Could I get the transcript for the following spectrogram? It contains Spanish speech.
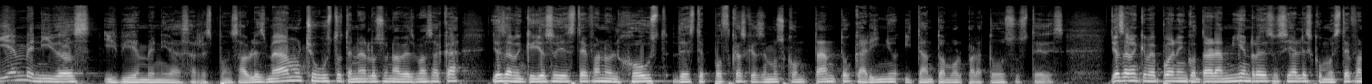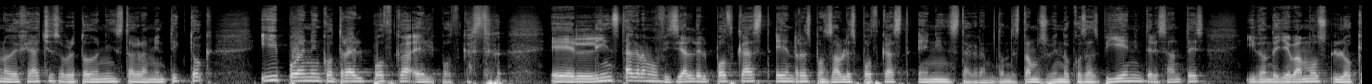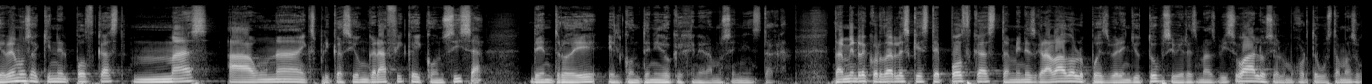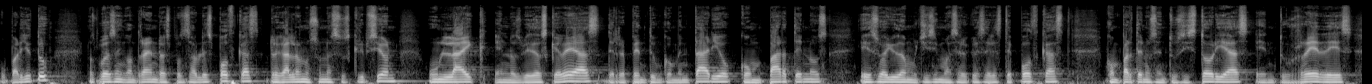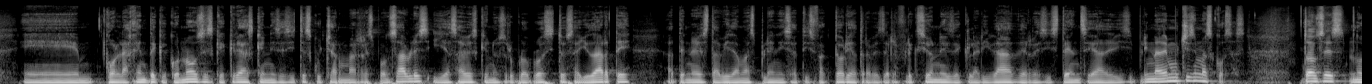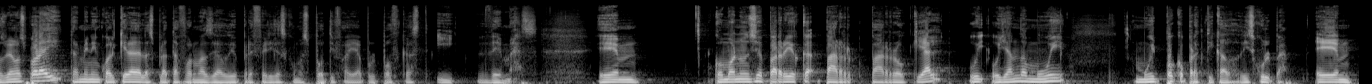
Bienvenidos y bienvenidas a Responsables. Me da mucho gusto tenerlos una vez más acá. Ya saben que yo soy Estefano, el host de este podcast que hacemos con tanto cariño y tanto amor para todos ustedes. Ya saben que me pueden encontrar a mí en redes sociales como Estefano DGH, sobre todo en Instagram y en TikTok. Y pueden encontrar el podcast, el Instagram oficial del podcast en Responsables Podcast en Instagram, donde estamos subiendo cosas bien interesantes y donde llevamos lo que vemos aquí en el podcast más a una explicación gráfica y concisa dentro de el contenido que generamos en Instagram. También recordarles que este podcast también es grabado, lo puedes ver en YouTube si eres más visual o si a lo mejor te gusta más ocupar YouTube. Nos puedes encontrar en Responsables Podcast, regálanos una suscripción, un like en los videos que veas, de repente un comentario, compártenos, eso ayuda muchísimo a hacer crecer este podcast, compártenos en tus historias, en tus redes, eh, con la gente que conoces, que creas que necesita escuchar más responsables y ya sabes que nuestro propósito es ayudarte a tener esta vida más plena y satisfactoria a través de reflexiones, de claridad, de resistencia de disciplina, de muchísimas cosas. Entonces, nos vemos por ahí, también en cualquiera de las plataformas de audio preferidas como Spotify, Apple Podcast y demás. Em, como anuncio parroquial, uy, hoy muy, muy poco practicado, disculpa. Em,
